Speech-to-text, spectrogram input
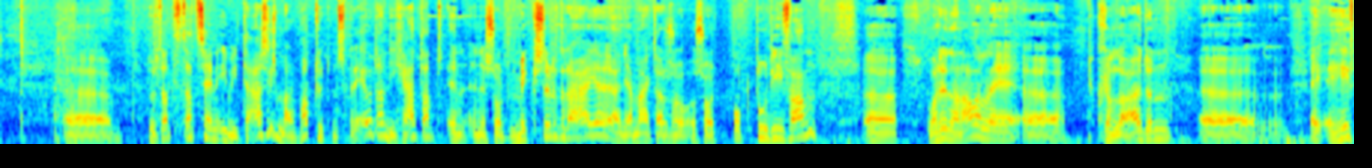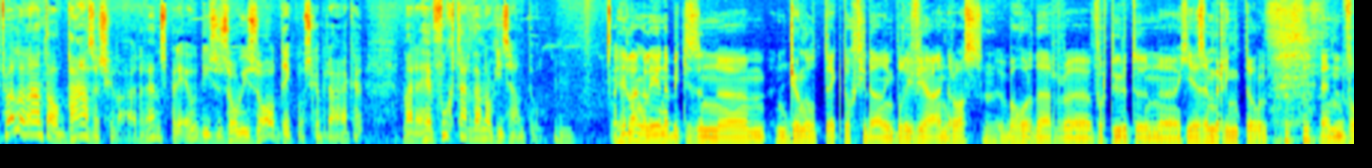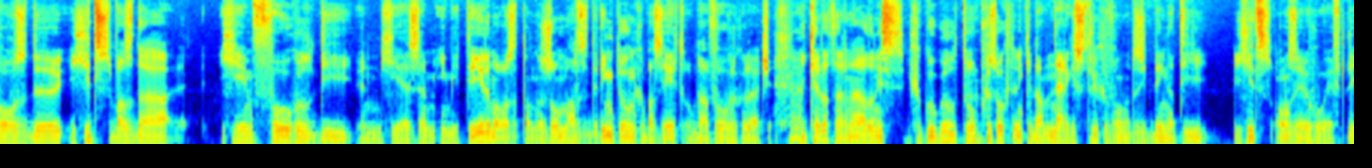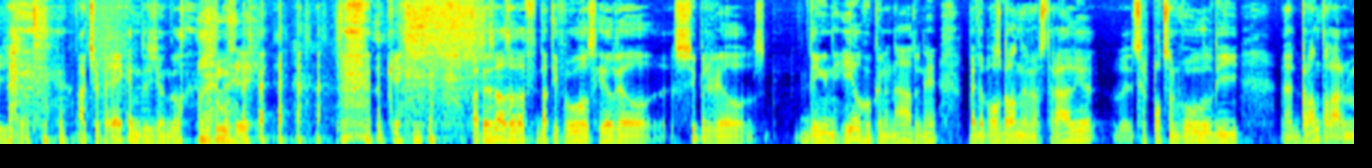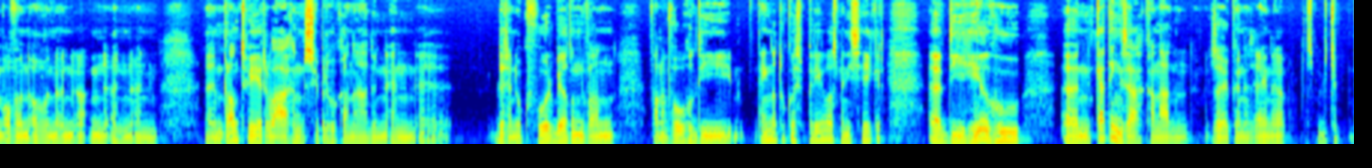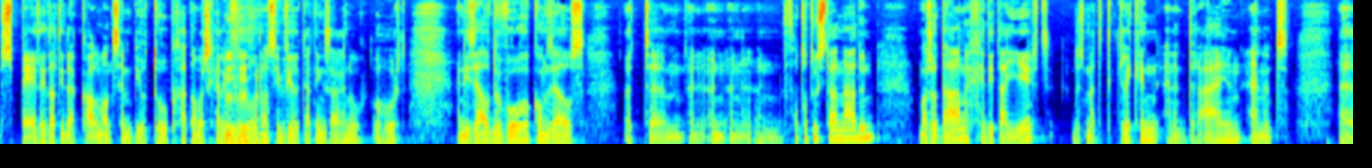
Uh, dus dat, dat zijn imitaties. Maar wat doet een spreeuw dan? Die gaat dat in, in een soort mixer draaien. En die maakt daar zo een soort potpourri van. Uh, waarin dan allerlei uh, geluiden... hij heeft wel een aantal basisgeluiden, hè, een spreeuw, die ze sowieso dikwijls gebruiken. Maar hij voegt daar dan nog iets aan toe. Mm. Heel lang geleden heb ik eens een, um, een jungle trektocht gedaan in Bolivia en er was, mm. we hoorden daar uh, voortdurend een uh, gsm-ringtoon. en volgens de gids was dat geen vogel die een gsm imiteerde, maar was het andersom, hadden ze de ringtoon gebaseerd op dat vogelgeluidje. Ja. Ik heb dat daarna dan eens gegoogeld, mm. opgezocht en ik heb dat nergens teruggevonden, dus ik denk dat die gids ons heel goed heeft liggen gehad. Had je bereikt in de jungle? nee. Oké. Okay. Maar het is wel zo dat, dat die vogels heel veel, superveel dingen heel goed kunnen nadoen. Hè. Bij de bosbrand in Australië is er plots een vogel die het brandalarm of een, of een, een, een, een, een brandweerwagen supergoed kan nadoen. En uh, er zijn ook voorbeelden van, van een vogel die, ik denk dat het ook een spreeuw was, maar niet zeker, uh, die heel goed een kettingzaag kan nadoen, zou je kunnen zeggen. Het is een beetje spijtig dat hij dat kan, want zijn biotoop gaat dan waarschijnlijk mm -hmm. verloren als hij veel kettingzagen hoort. En diezelfde vogel kon zelfs het, um, een, een, een, een, fototoestel nadoen, maar zodanig gedetailleerd, dus met het klikken en het draaien en het, uh,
